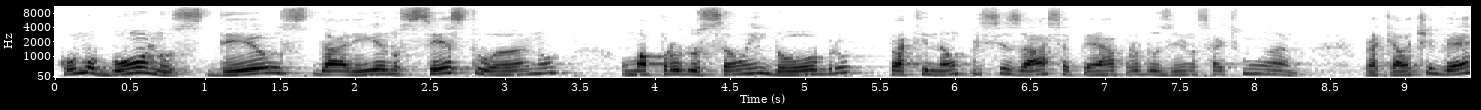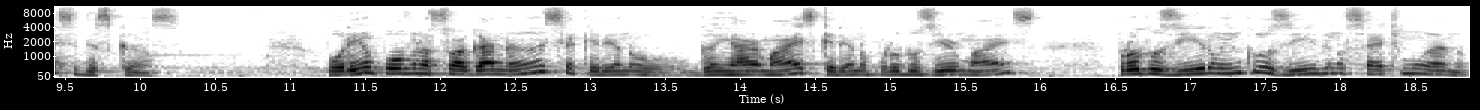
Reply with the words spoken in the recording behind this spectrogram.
Como bônus, Deus daria no sexto ano uma produção em dobro para que não precisasse a terra produzir no sétimo ano, para que ela tivesse descanso. Porém, o povo, na sua ganância, querendo ganhar mais, querendo produzir mais, produziram inclusive no sétimo ano.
